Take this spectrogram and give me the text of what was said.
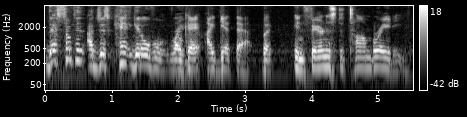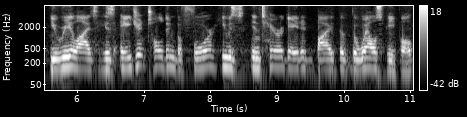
that's something I just can't get over right Okay, I get that. But in fairness to Tom Brady, you realize his agent told him before he was interrogated by the, the Wells people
